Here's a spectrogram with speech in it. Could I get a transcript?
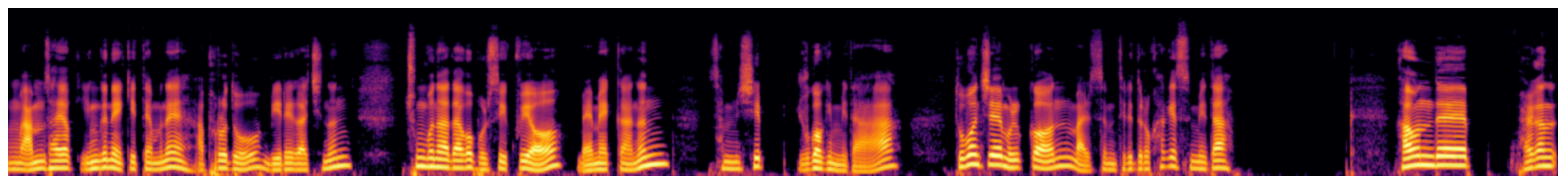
음, 암사역 인근에 있기 때문에 앞으로도 미래 가치는 충분하다고 볼 수 있고요. 매매가는 36억입니다. 두 번째 물건 말씀드리도록 하겠습니다. 가운데 빨간,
